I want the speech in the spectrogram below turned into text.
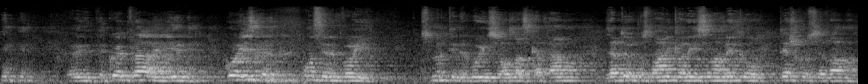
Vidite, ko je pravi vjerni, ko je iskren, on se ne boji smrti, ne boji se odlaska tamo. Zato je poslanik, ali sam rekao, teško se vama,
